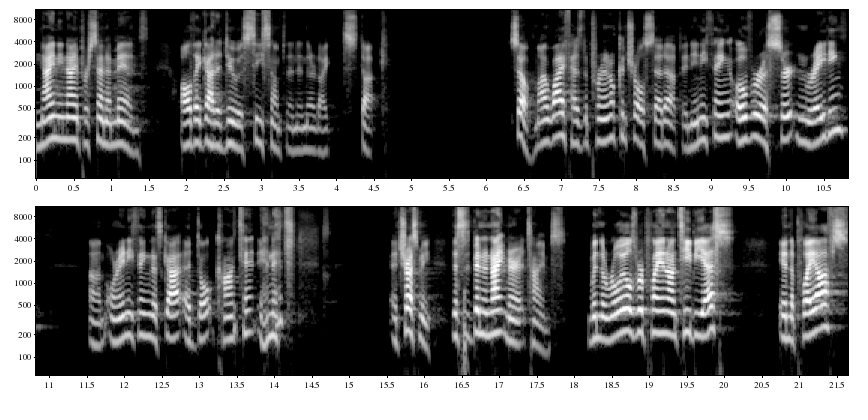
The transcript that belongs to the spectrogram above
99% of men, all they got to do is see something and they're like stuck. So, my wife has the parental control set up, and anything over a certain rating um, or anything that's got adult content in it, and trust me, this has been a nightmare at times. When the Royals were playing on TBS in the playoffs,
